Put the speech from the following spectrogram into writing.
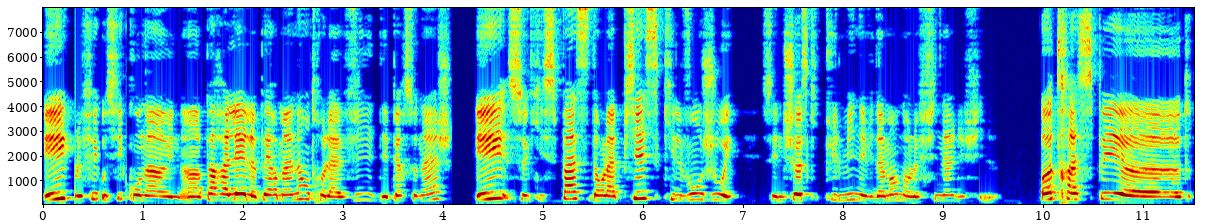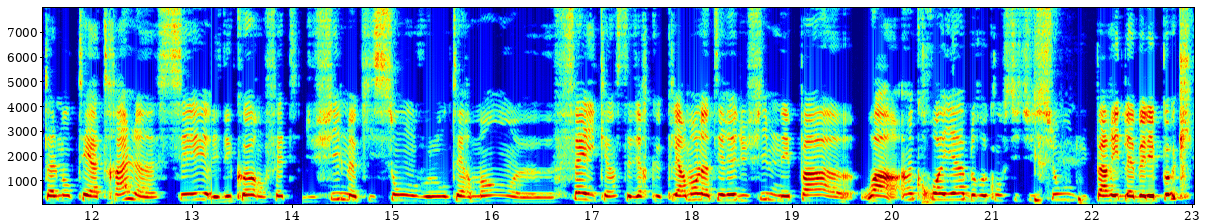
et le fait aussi qu'on a un parallèle permanent entre la vie des personnages et ce qui se passe dans la pièce qu'ils vont jouer. C'est une chose qui culmine évidemment dans le final du film. Autre aspect euh, totalement théâtral, c'est les décors en fait du film qui sont volontairement euh, fake, hein. c'est-à-dire que clairement l'intérêt du film n'est pas euh, waouh incroyable reconstitution du Paris de la Belle Époque,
